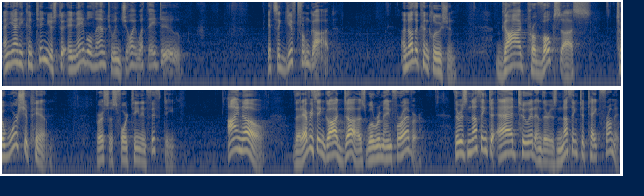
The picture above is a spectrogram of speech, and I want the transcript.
And yet He continues to enable them to enjoy what they do. It's a gift from God. Another conclusion, God provokes us to worship Him. Verses 14 and 15. I know that everything God does will remain forever. There is nothing to add to it and there is nothing to take from it.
